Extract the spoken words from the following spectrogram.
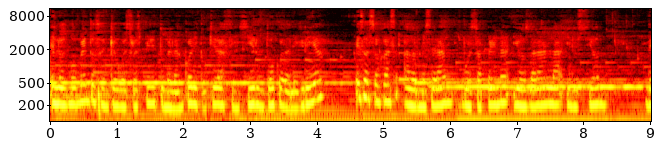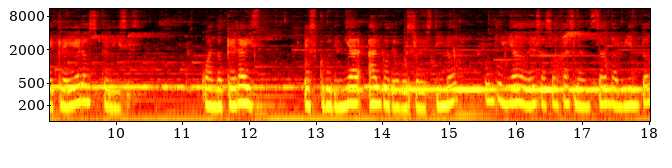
En los momentos en que vuestro espíritu melancólico quiera fingir un poco de alegría, esas hojas adormecerán vuestra pena y os darán la ilusión de creeros felices. Cuando queráis escudriñar algo de vuestro destino, un puñado de esas hojas lanzando al viento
